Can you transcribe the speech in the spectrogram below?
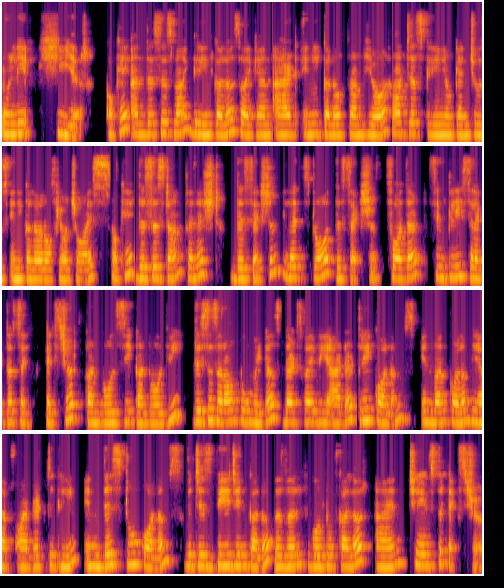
only here okay and this is my green color so i can add any color from here not just green you can choose any color of your choice okay this is done finished this section let's draw this section for that simply select the texture control C control V. This is around 2 meters. That's why we added three columns. In one column we have added the green. In this two columns which is beige in color we will go to color and change the texture.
